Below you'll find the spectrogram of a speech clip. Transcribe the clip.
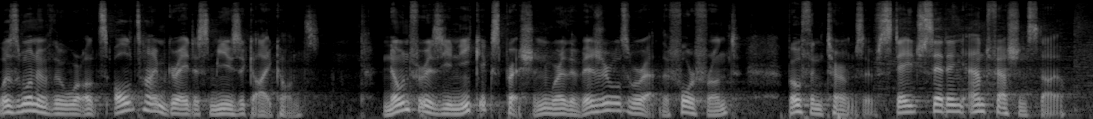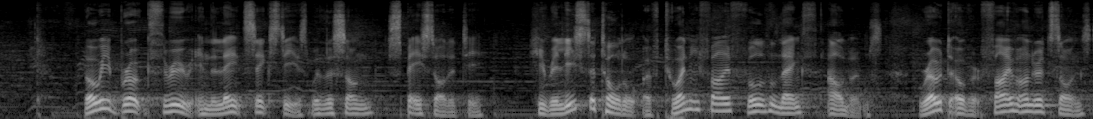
was one of the world's all-time greatest music icons. Known for his unique expression where the visuals were at the forefront, both in terms of stage setting and fashion style. Bowie broke through in the late 60s with the song Space Oddity. He released a total of 25 full-length albums, wrote over 500 songs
